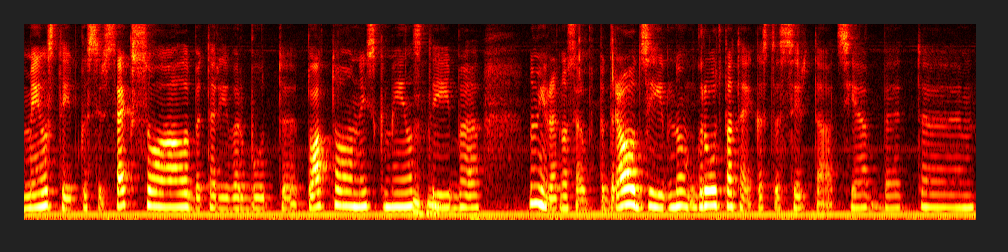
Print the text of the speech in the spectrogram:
mīlestību, kas ir seksuāla, bet arī varbūt eh, platoniska mīlestība. Mm -hmm. nu, viņa varētu nosaukt par draudzību. Nu, grūti pateikt, kas tas ir tāds. Ja, bet, um,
